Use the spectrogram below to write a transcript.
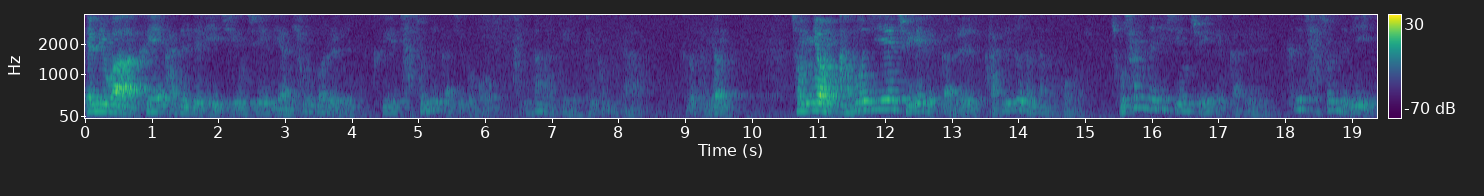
엘리와 그의 아들들이 지은 죄에 대한 형벌을 그의 자손들까지도 감당하게 된 겁니다. 그렇다면 정령 아버지의 죄의 대가를 아들도 담당하고 조상들이 지은 죄의 대가를 그 자손들이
